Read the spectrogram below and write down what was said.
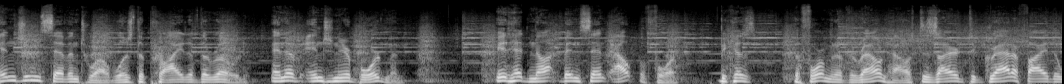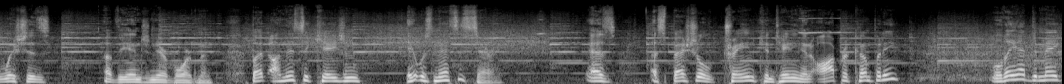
Engine 712 was the pride of the road and of engineer Boardman. It had not been sent out before because the foreman of the roundhouse desired to gratify the wishes of the engineer Boardman. But on this occasion, it was necessary. As a special train containing an opera company, well, they had to make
